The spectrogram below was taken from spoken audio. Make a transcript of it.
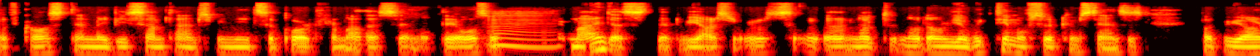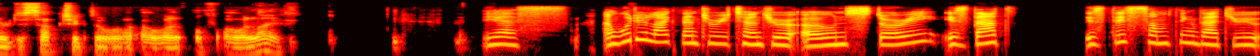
of course, then maybe sometimes we need support from others, and they also Mm. remind us that we are uh, not not only a victim of circumstances, but we are the subject of our of our life. Yes. And would you like then to return to your own story? Is that is this something that you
